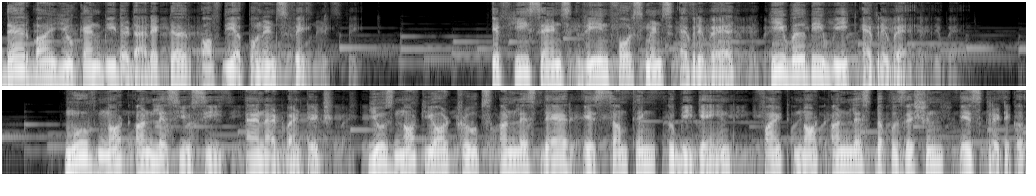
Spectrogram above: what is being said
Thereby you can be the director of the opponent's fate. If he sends reinforcements everywhere, he will be weak everywhere. Move not unless you see an advantage, use not your troops unless there is something to be gained, fight not unless the position is critical.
